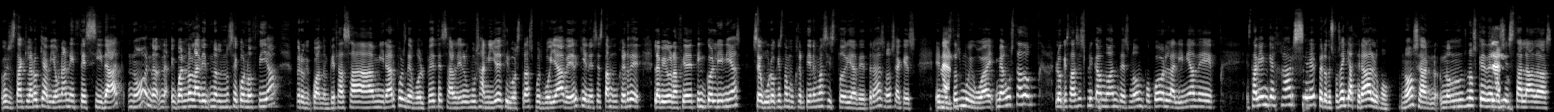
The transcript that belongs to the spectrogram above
pues está claro que había una necesidad, ¿no? igual no, la, no, se conocía, pero que cuando empiezas a mirar, pues de golpe te sale el gusanillo de decir, ostras, pues voy a ver quién es esta mujer de la biografía de cinco líneas, seguro que esta mujer tiene más historia detrás, ¿no? O sea que es, en esto es muy guay. Me ha gustado lo que estabas explicando antes, ¿no? Un poco la línea de está bien quejarse, pero después hay que hacer algo, ¿no? O sea, no, nos quedemos instaladas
